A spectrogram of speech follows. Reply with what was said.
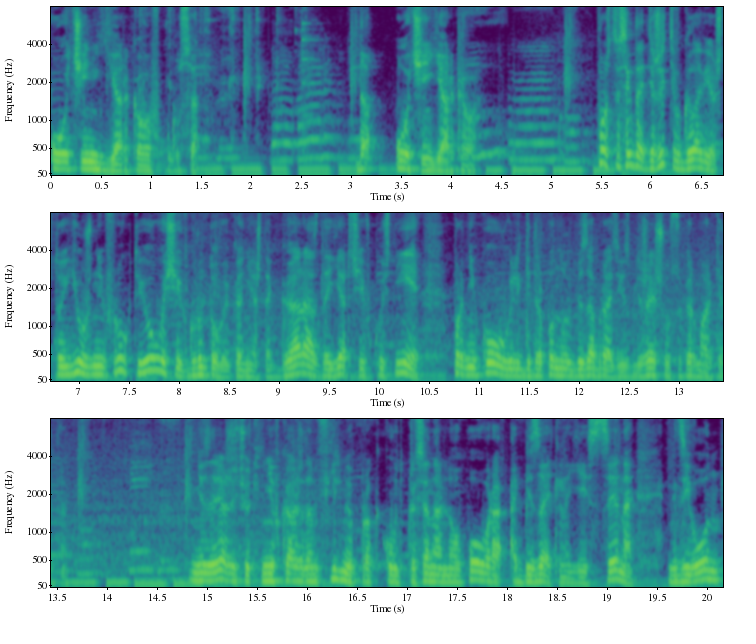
очень яркого вкуса. До очень яркого. Просто всегда держите в голове, что южные фрукты и овощи, грунтовые, конечно, гораздо ярче и вкуснее парникового или гидропонного безобразия из ближайшего супермаркета. Не зря же чуть ли не в каждом фильме про какого-нибудь профессионального повара обязательно есть сцена, где он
